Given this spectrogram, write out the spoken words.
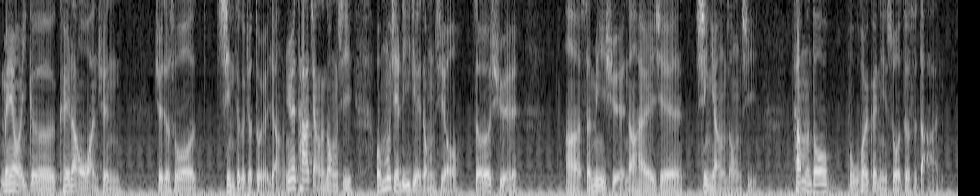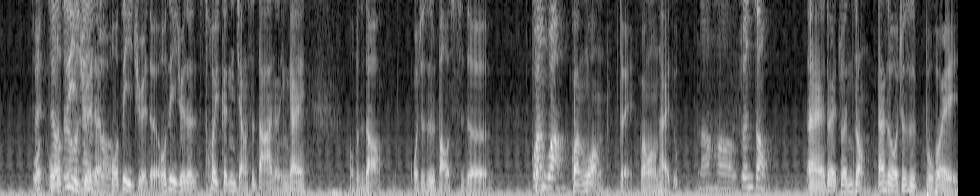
没有一个可以让我完全觉得说信这个就对了这样，因为他讲的东西，我目前理解的东西哦，哲学啊、呃、神秘学，然后还有一些信仰的东西，他们都不会跟你说这是答案。我我自己觉得，我自己觉得，我自己觉得会跟你讲是答案的，应该我不知道，我就是保持着观望观望，对观望态度。然后尊重，哎，对，尊重，但是我就是不会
